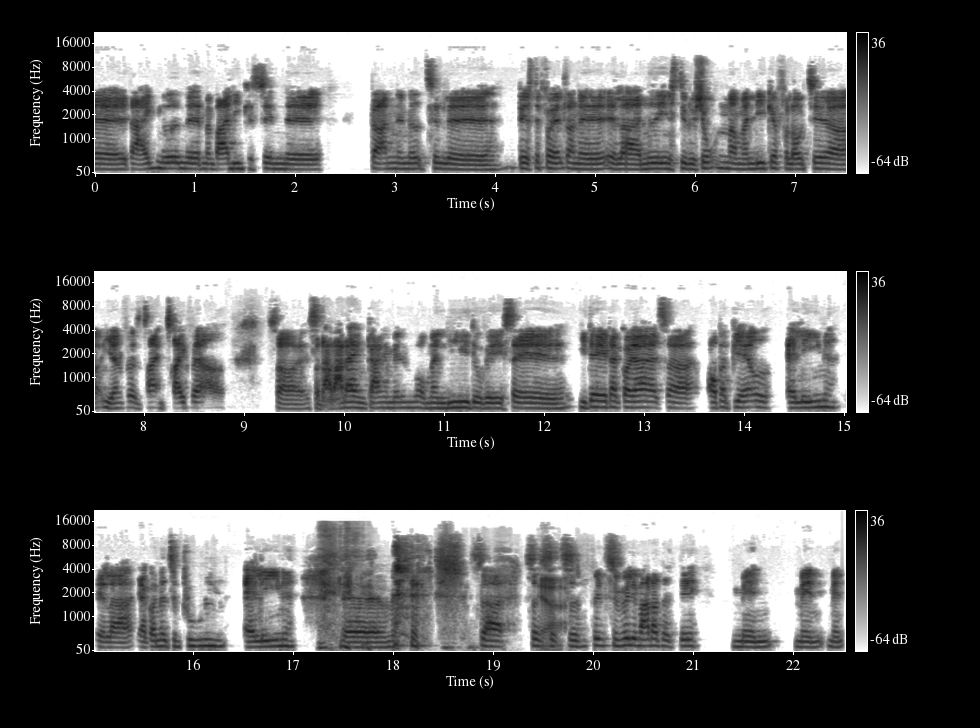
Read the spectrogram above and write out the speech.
Øh, der er ikke noget med, at man bare lige kan sende øh, børnene ned til øh, bedsteforældrene eller ned i institutionen, når man lige kan få lov til at i anførselstegn trække vejret. Så, så der var der en gang imellem, hvor man lige, du ved, sagde, i dag der går jeg altså op ad bjerget alene, eller jeg går ned til poolen alene. øhm, så, så, ja. så, så, så, selvfølgelig var der det, men, men, men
